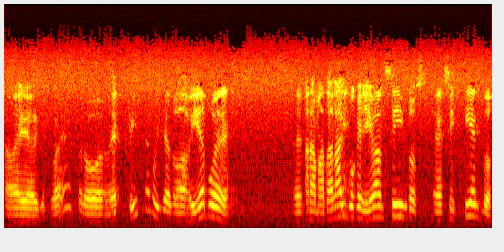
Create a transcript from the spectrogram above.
a ver, pues, pero es triste porque todavía pues eh, para matar algo que llevan siglos existiendo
